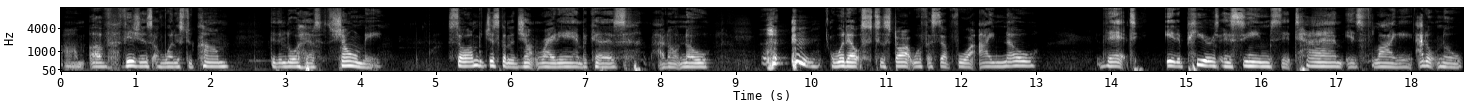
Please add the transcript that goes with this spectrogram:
um, of visions of what is to come that the Lord has shown me. So I'm just going to jump right in because I don't know what else to start with except for I know that it appears and seems that time is flying. I don't know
